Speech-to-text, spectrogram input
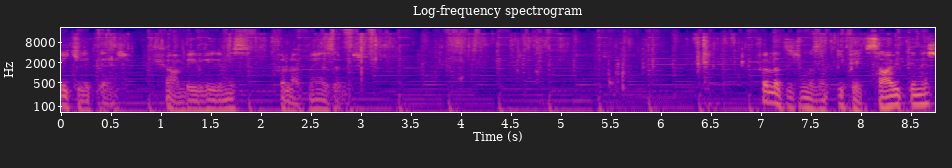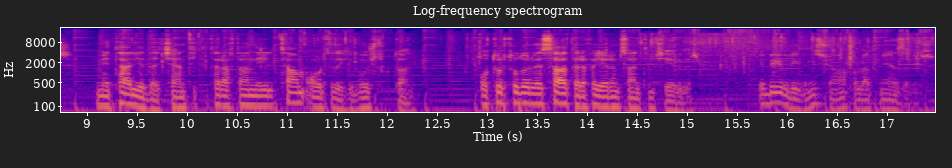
ve kilitlenir. Şu an Beyblade'imiz fırlatmaya hazırdır. Fırlatıcımızın ipi sabitlenir. Metal ya da çentikli taraftan değil tam ortadaki boşluktan oturtulur ve sağ tarafa yarım santim çevrilir. Ve Beyblade'imiz şu an fırlatmaya hazırdır.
